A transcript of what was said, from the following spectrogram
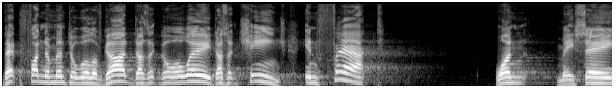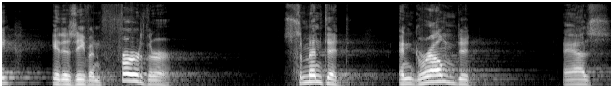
that fundamental will of God doesn't go away, doesn't change. In fact, one may say it is even further cemented and grounded as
